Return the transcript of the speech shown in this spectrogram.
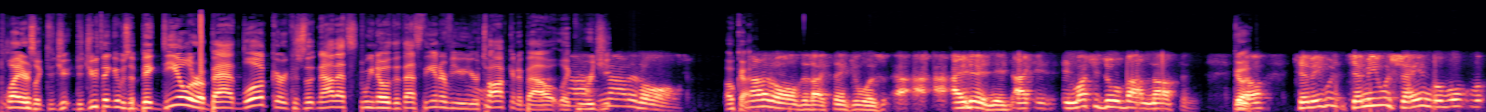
players. Like, did you did you think it was a big deal or a bad look, or because now that's we know that that's the interview you're talking about. Like, not, you, not at all. Okay. Not at all did I think it was. I, I, I didn't. It, I, it, it much ado about nothing. Good. You know, Timmy was Timmy was saying well, well, well,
